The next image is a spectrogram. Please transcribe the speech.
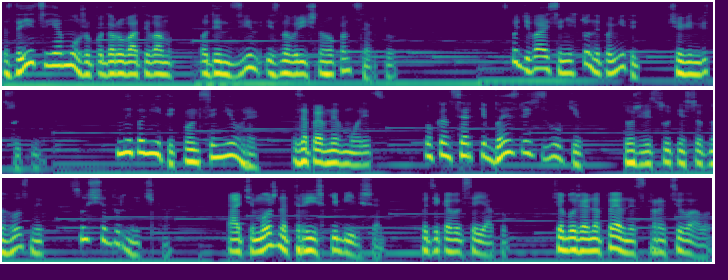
Здається, я можу подарувати вам один дзвін із новорічного концерту. Сподіваюся, ніхто не помітить, що він відсутній. Не помітить, монсеньоре, запевнив Моріц. У концерті безліч звуків, тож відсутність одного з них суща дурничка. А чи можна трішки більше? поцікавився Якоб, щоб уже напевне спрацювало.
